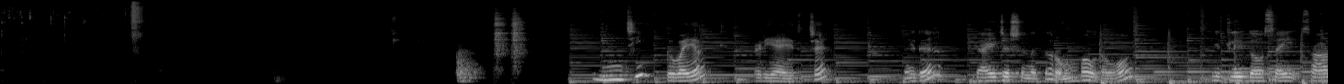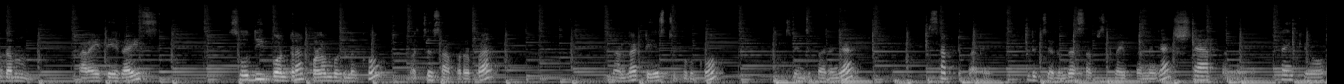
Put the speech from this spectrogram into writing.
இஞ்சி துவையல் ரெடி ஆயிடுச்சு இது டைஜஷனுக்கு ரொம்ப உதவும். இட்லி தோசை சாதம் வெரைட்டி ரைஸ் சொதி போன்ற குழம்புகளுக்கும் வச்சு சாப்பிட்றப்ப நல்லா டேஸ்ட் கொடுக்கும். செஞ்சு பாருங்கள் சாப்பிட்டு பாருங்கள் சப்ஸ்கிரைப் பண்ணுங்கள் ஷேர் பண்ணுங்கள் தேங்க்யூ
